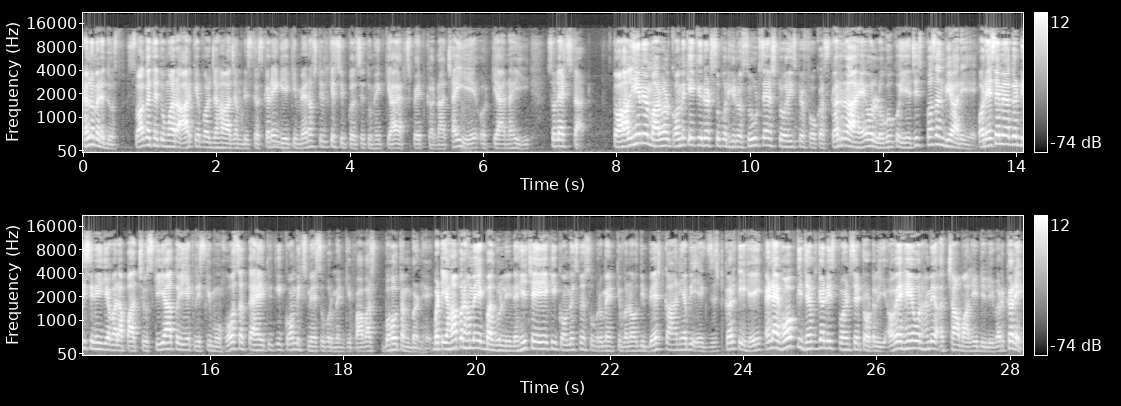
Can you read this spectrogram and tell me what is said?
Hello मेरे दोस्त। स्वागत है तुम्हारा आर के पर, जहाँ आज हम डिस्कस करेंगे कि मैन ऑफ़ स्टील के सिक्वल से तुम्हें क्या एक्सपेक्ट करना चाहिए और क्या नहीं। सो लेट स्टार्ट तो हाल ही में Marvel comic accurate superhero suits and stories पे फोकस कर रहा है और लोगों को ये चीज़ पसंद भी आ रही है। और ऐसे में अगर डीसी ने ये वाला पाथ चूज़ किया तो ये एक रिस्की मूव हो सकता है क्योंकि कॉमिक्स में सुपरमैन की पावर्स बहुत अनबर्न है। बट यहाँ पर हमें एक बात भूलनी नहीं चाहिए कि कॉमिक्स में सुपरमैन की वन ऑफ़ दी बेस्ट कहानियाँ भी एग्जिस्ट करती है। एंड आई होप की जेम्स गन इस पॉइंट से टोटली अवेयर है और हमें अच्छा माल ही डिलीवर करे।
